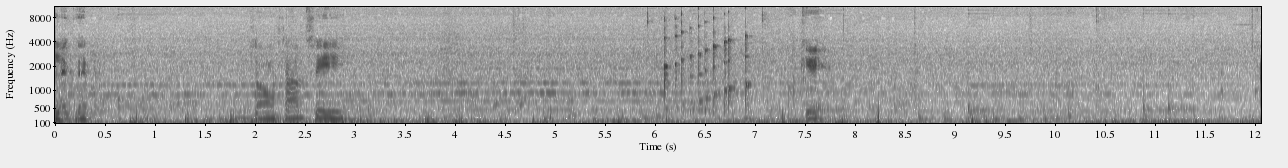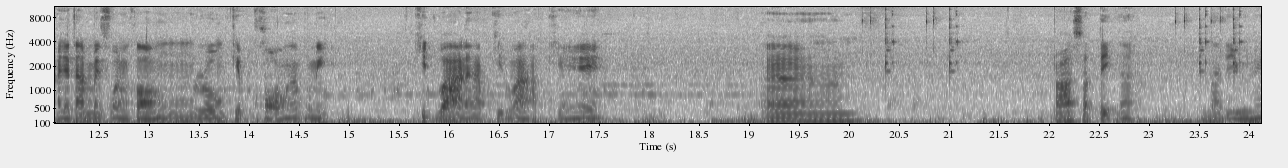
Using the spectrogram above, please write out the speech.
เหลือเกินสองสามสี่โอเค อาจจะทำในส่วนของโรงเก็บของนะครับตรงนี้ คิดว่านะครับคิดว่า โอเคเอ่อพลาสติกอะ น่าจะอยู่ใน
